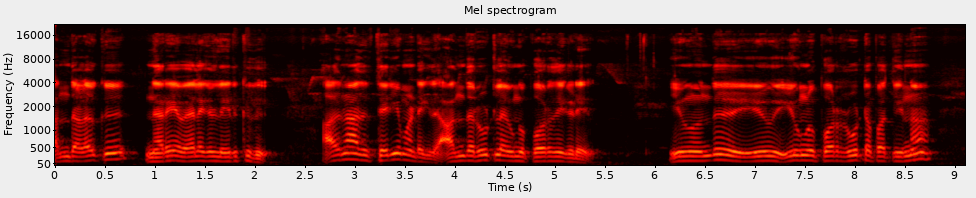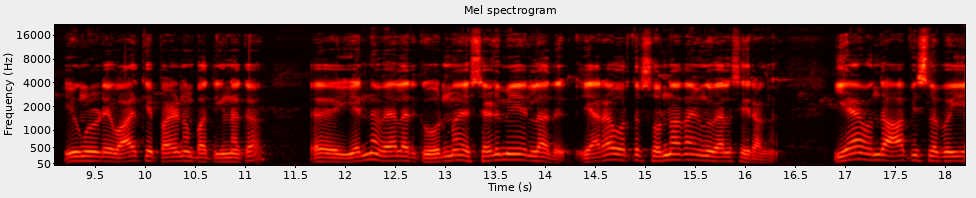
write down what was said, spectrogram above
அந்த அளவுக்கு நிறைய வேலைகள் இருக்குது. அதனால் அது தெரிய மாட்டேங்குது. அந்த ரூட்டில் இவங்க போகிறதே கிடையாது. இவங்க வந்து இவங்க இவங்க போகிற ரூட்டை பார்த்தீங்கன்னா இவங்களுடைய வாழ்க்கை பயணம் பார்த்தீங்கன்னாக்கா என்ன வேலை இருக்குது உண்மை செழுமையே இல்லாது. யாராவது ஒருத்தர் சொன்னால் தான் இவங்க வேலை செய்கிறாங்க ஏன் வந்து ஆஃபீஸில் போய்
